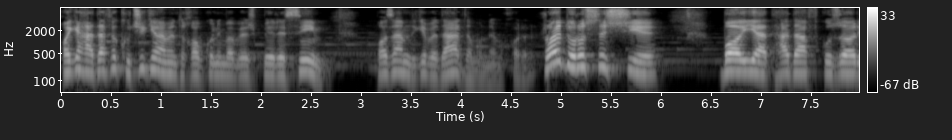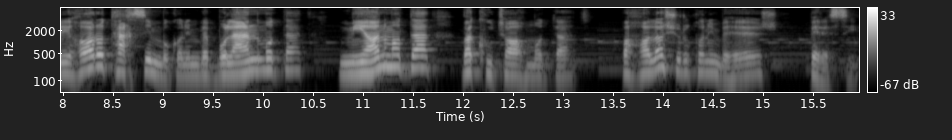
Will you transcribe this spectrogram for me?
خب اگه هدف کوچیکی هم انتخاب کنیم و بهش برسیم بازم دیگه به دردمون نمی‌خوره. راه درستش چیه؟ باید هدف گذاری ها رو تقسیم بکنیم به بلند مدت میان مدت و کوتاه مدت. و حالا شروع کنیم بهش برسیم.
